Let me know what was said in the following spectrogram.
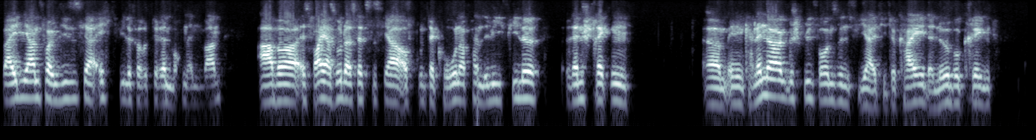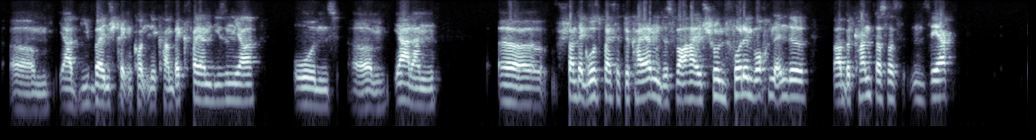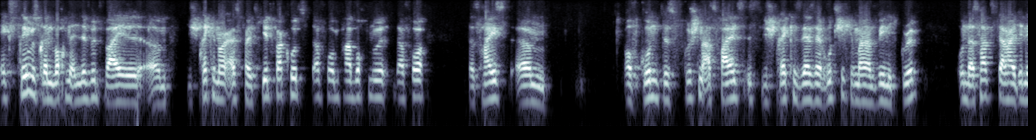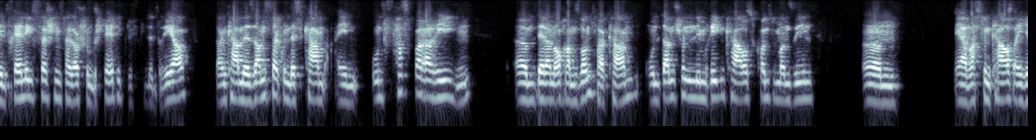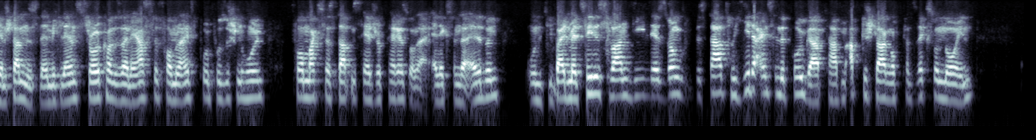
beiden Jahren, vor allem dieses Jahr, echt viele verrückte Rennwochenenden waren. Aber es war ja so, dass letztes Jahr aufgrund der Corona-Pandemie viele Rennstrecken ähm, in den Kalender gespielt worden sind, wie halt die Türkei, der Nürburgring. Ähm, ja, die beiden Strecken konnten ihr Comeback feiern in diesem Jahr. Und ähm, ja, dann äh, stand der Großpreis der Türkei an und es war halt schon vor dem Wochenende, war bekannt, dass das ein sehr extremes Rennwochenende wird, weil ähm, die Strecke neu asphaltiert war kurz davor, ein paar Wochen nur davor. Das heißt, ähm, aufgrund des frischen Asphalts ist die Strecke sehr, sehr rutschig und man hat wenig Grip. Und das hat sich dann halt in den Trainingssessions halt auch schon bestätigt durch viele Dreher. Dann kam der Samstag und es kam ein unfassbarer Regen, ähm, der dann auch am Sonntag kam. Und dann schon in dem Regenchaos konnte man sehen, ähm, ja, was für ein Chaos eigentlich entstanden ist. Nämlich Lance Stroll konnte seine erste Formel 1 Pole Position holen vor Max Verstappen, Sergio Perez oder Alexander Albon. Und die beiden Mercedes waren, die in der Saison bis dato jede einzelne Pole gehabt haben, abgeschlagen auf Platz 6 und 9.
